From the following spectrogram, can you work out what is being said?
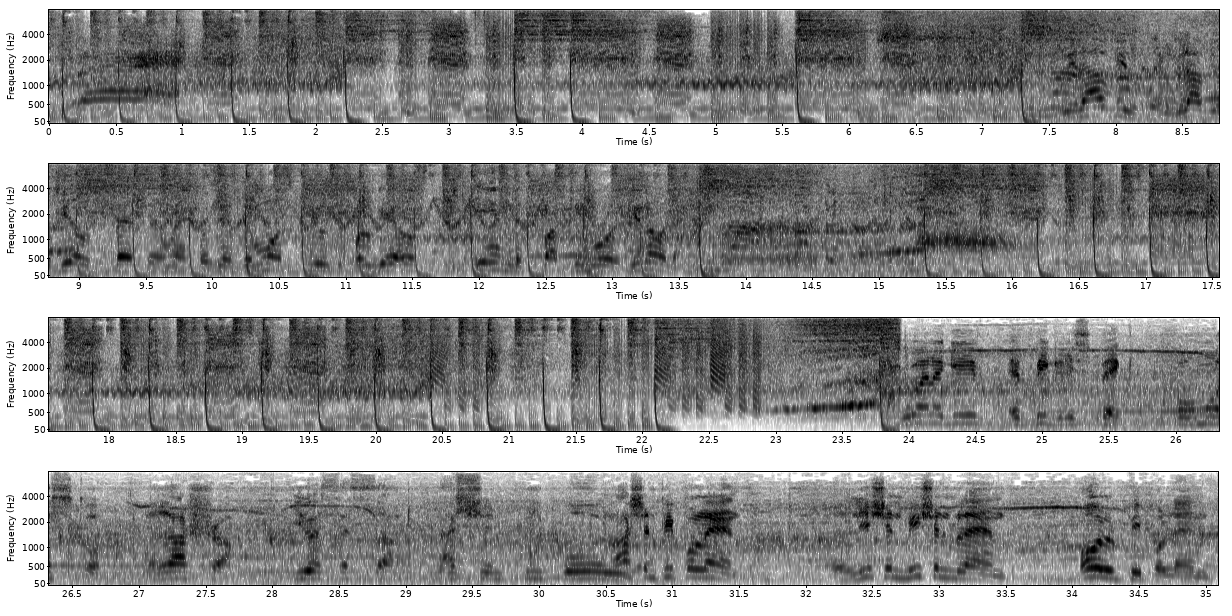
We love you, and we love your girls better, man, because you're the most beautiful girls in the fucking world. You know that. Give a big respect for Moscow, Russia, USSR, Russian people, Russian people land, Russian mission land, all people land.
